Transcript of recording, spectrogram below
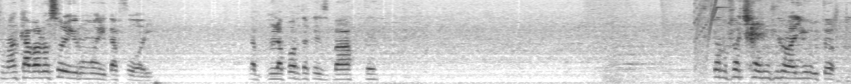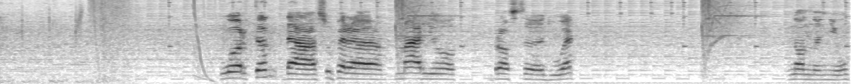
Ci mancavano solo i rumori da fuori. La, la porta che sbatte. Stanno facendo aiuto. Wort da Super Mario Bros 2. Non new.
